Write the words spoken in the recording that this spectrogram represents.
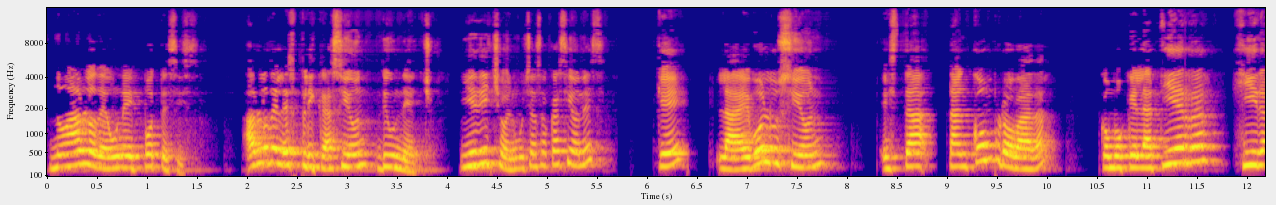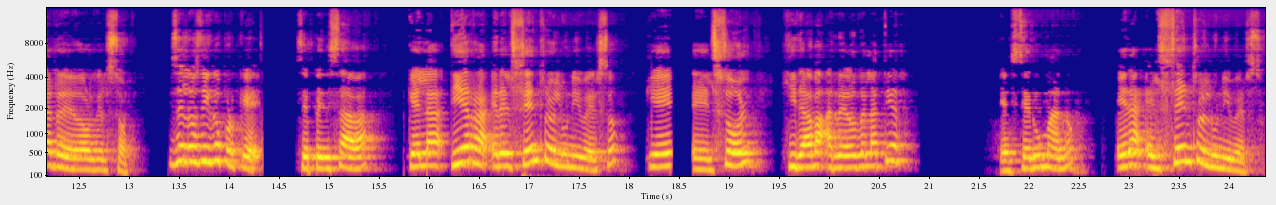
No hablo de una hipótesis, hablo de la explicación de un hecho. Y he dicho en muchas ocasiones que la evolución está tan comprobada como que la Tierra gira alrededor del Sol. Y se los digo porque se pensaba que la Tierra era el centro del universo, que el Sol giraba alrededor de la Tierra. El ser humano era el centro del universo.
